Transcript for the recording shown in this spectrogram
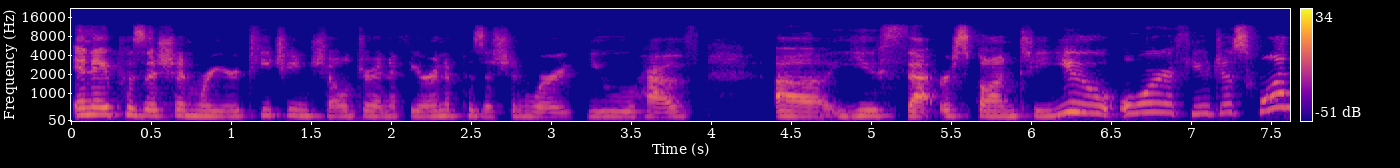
in a position where you're teaching children, if you're in a position where you have uh, youth that respond to you, or if you just want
